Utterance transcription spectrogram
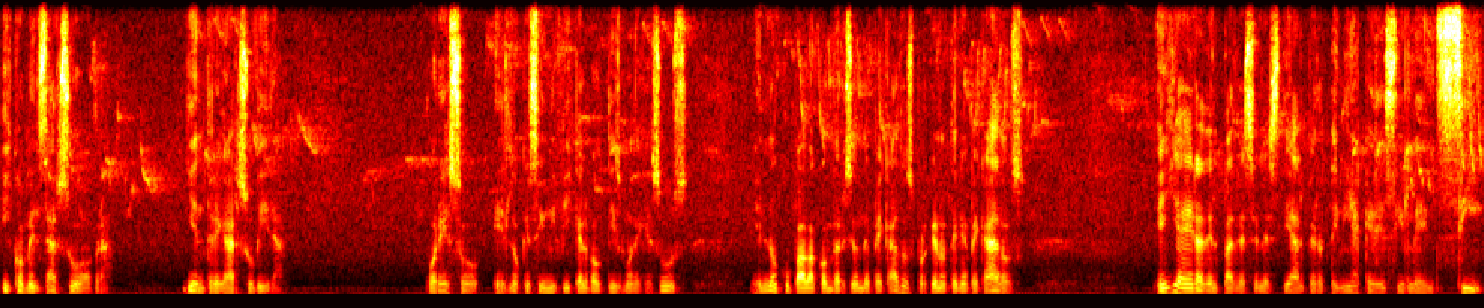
y comenzar su obra y entregar su vida por eso es lo que significa el bautismo de Jesús. Él no ocupaba conversión de pecados porque no tenía pecados. Ella era del Padre Celestial, pero tenía que decirle el sí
